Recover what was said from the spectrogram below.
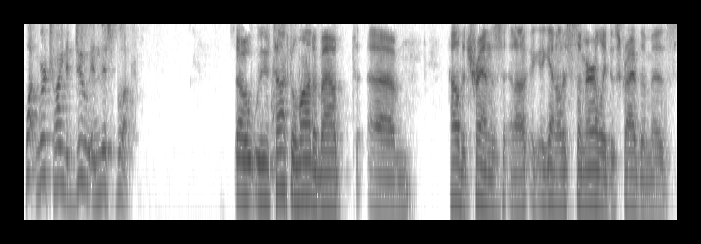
what we're trying to do in this book. So we've talked a lot about um, how the trends, and I'll, again, I'll just summarily describe them as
